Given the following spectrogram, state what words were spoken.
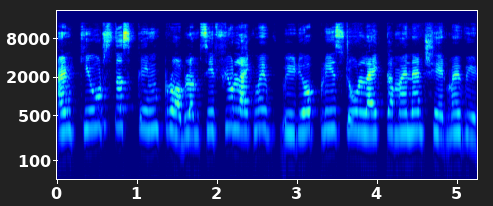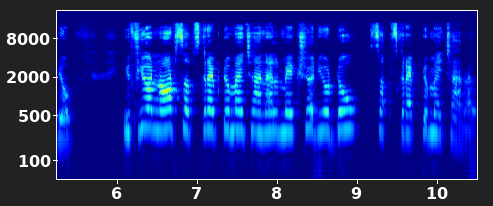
and cures the skin problems. If you like my video please do like comment and share my video. If you are not subscribed to my channel make sure you do subscribe to my channel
